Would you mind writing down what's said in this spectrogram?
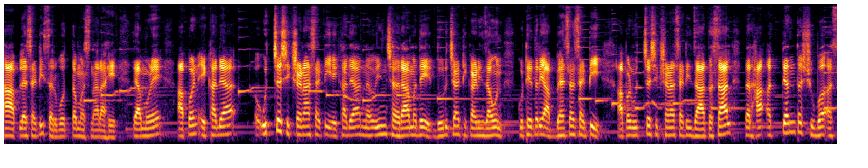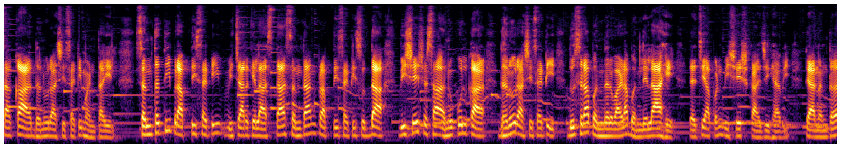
हा आपल्यासाठी सर्वोत्तम असणार आहे. त्यामुळे आपण एखाद्या उच्च शिक्षणासाठी एखाद्या नवीन शहरामध्ये दूरच्या ठिकाणी जाऊन कुठेतरी अभ्यासासाठी आपण उच्च शिक्षणासाठी जात असाल तर हा अत्यंत शुभ असा काळ धनुराशीसाठी म्हणता येईल. संतती प्राप्तीसाठी विचार केला असता संतान प्राप्तीसाठी सुद्धा विशेष असा अनुकूल काळ धनुराशीसाठी दुसरा पंधरवाडा बनलेला आहे. त्याची आपण विशेष काळजी घ्यावी. त्यानंतर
